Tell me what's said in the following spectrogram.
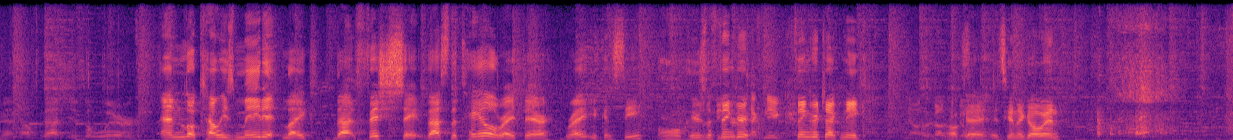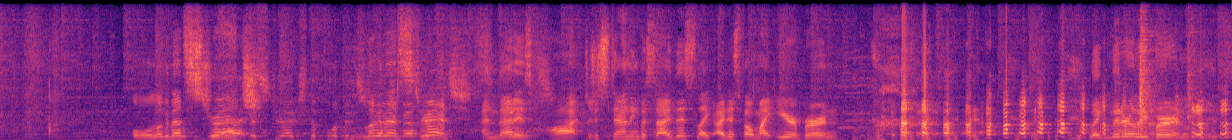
Yeah, now that is a layer. And look how he's made it like that fish shape. That's the tail right there, right? You can see. Oh, here's the Finger finger, technique. Finger technique. It's Okay, it's gonna go in. Oh, look at that stretch. The stretch, the Look at that stretch. And that is hot. Just standing beside this, like I just felt my ear burn. like literally burn.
